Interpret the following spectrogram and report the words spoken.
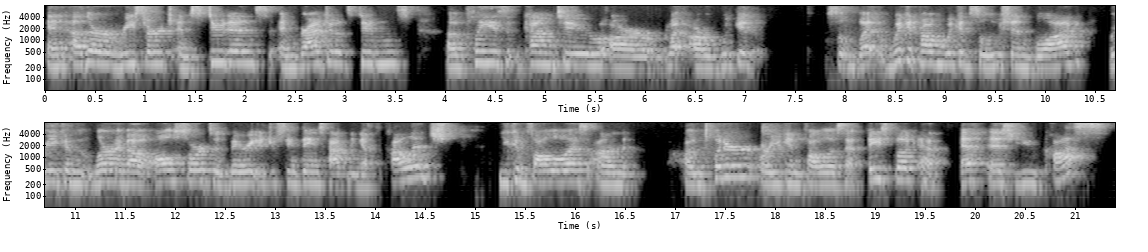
and other research and students and graduate students, uh, please come to our what our wicked so what wicked problem wicked solution blog where you can learn about all sorts of very interesting things happening at the college. You can follow us on, on Twitter or you can follow us at Facebook at FSU Costs.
